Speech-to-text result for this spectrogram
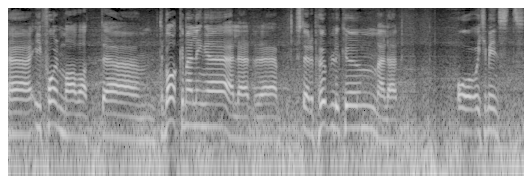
Eh, I form av at eh, tilbakemeldinger eller eh, større publikum, eller Og ikke minst,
